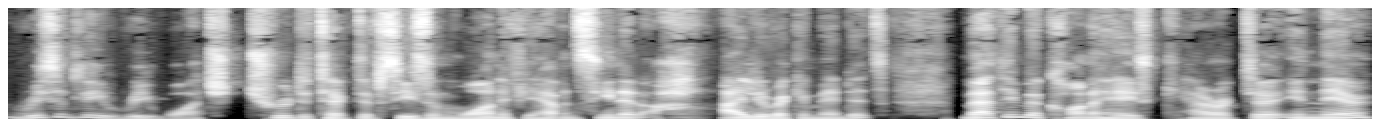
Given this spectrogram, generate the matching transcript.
recently rewatched true detective season one. If you haven't seen it i highly recommend it. Matthew mcconaughey's character in there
